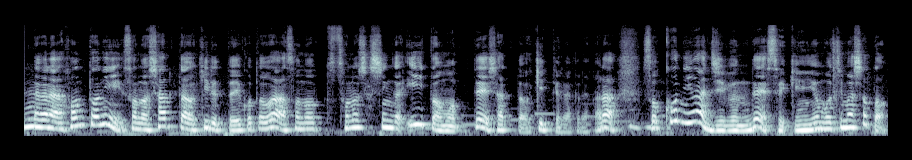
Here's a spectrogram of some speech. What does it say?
うん、だから本当にそのシャッターを切るということはそのその写真がいいと思ってシャッターを切ってるわけだから、そこには自分で責任を持ちましょうと、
